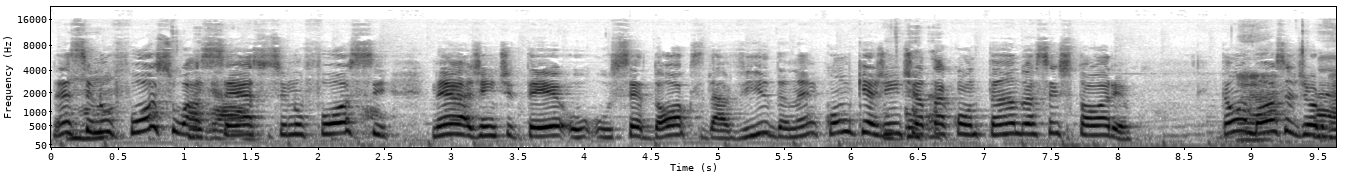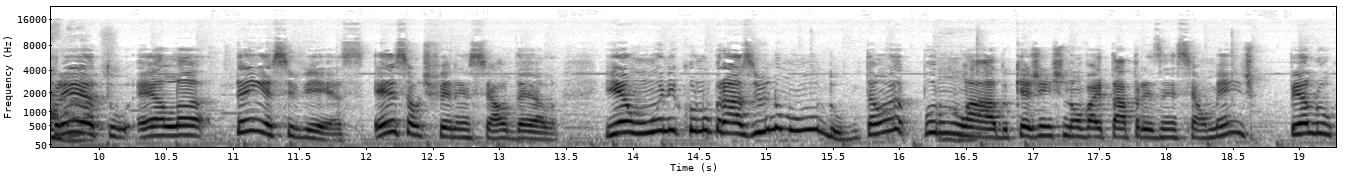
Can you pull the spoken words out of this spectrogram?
Né? Uhum. Se não fosse o Legal. acesso, se não fosse né, a gente ter o, o SEDOX da vida, né, como que a gente ia estar tá contando essa história? Então a é. mostra de Ouro é. Preto, ela tem esse viés. Esse é o diferencial dela. E é único no Brasil e no mundo. Então, por um lado, que a gente não vai estar presencialmente, pelo,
